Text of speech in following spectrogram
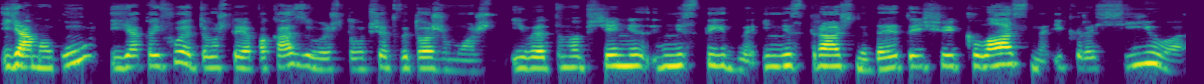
я могу, и я кайфую от того, что я показываю, что вообще-то вы тоже можете. И в этом вообще не, не стыдно и не страшно, да это еще и классно, и красиво.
